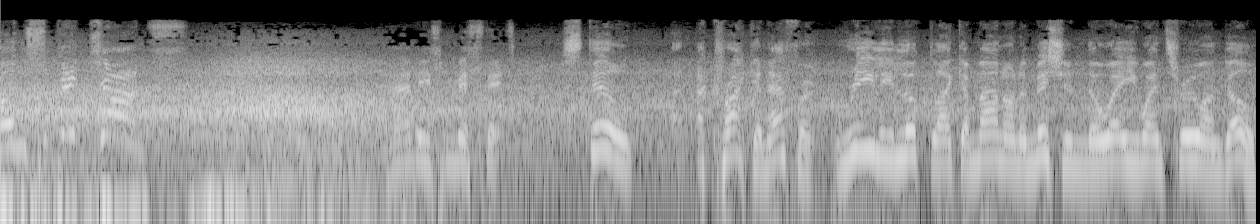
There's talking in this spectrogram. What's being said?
he's big chance! And he's missed it. Still a, a cracking effort. Really looked like a man on a mission the way he went through on goal.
